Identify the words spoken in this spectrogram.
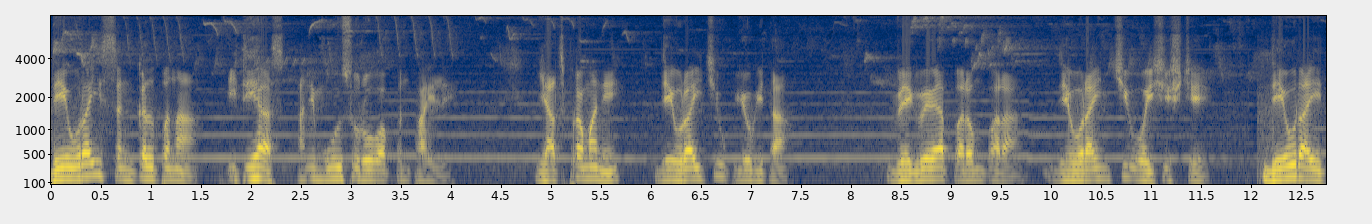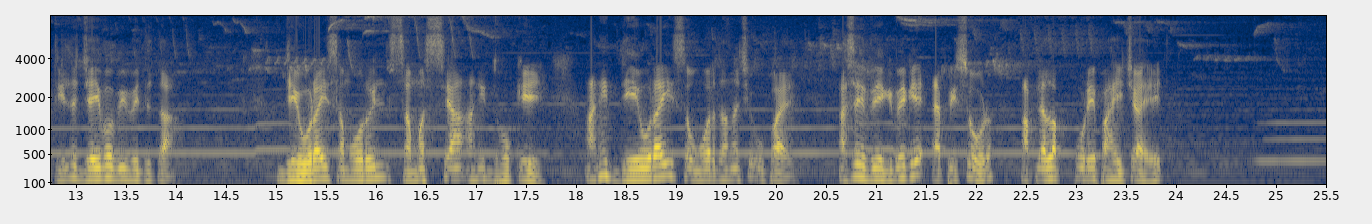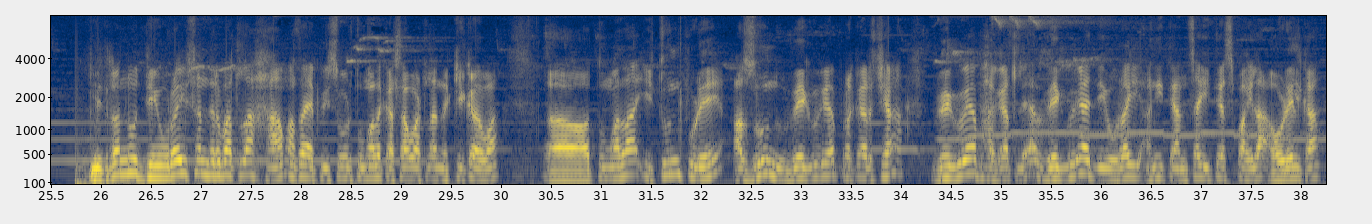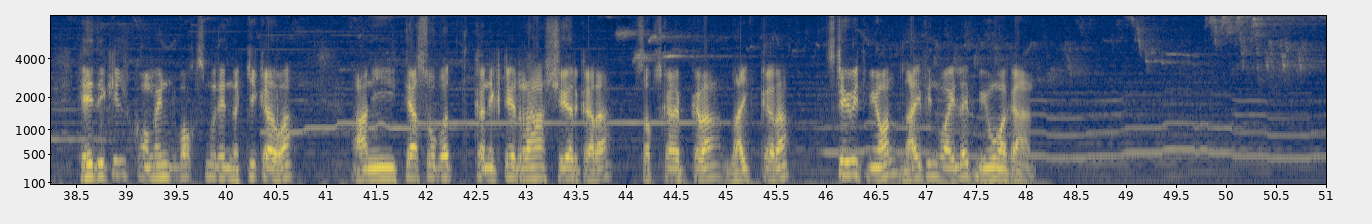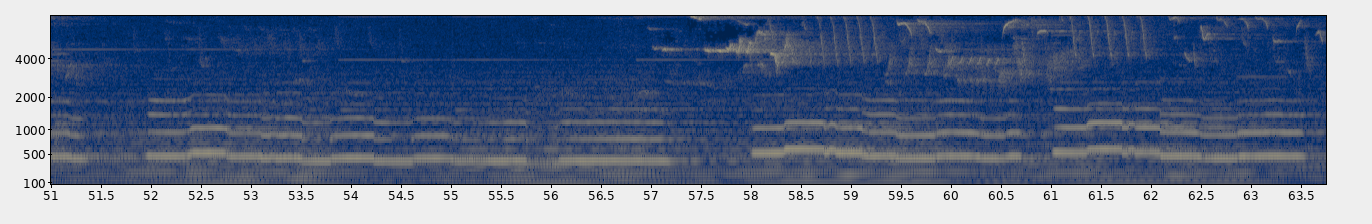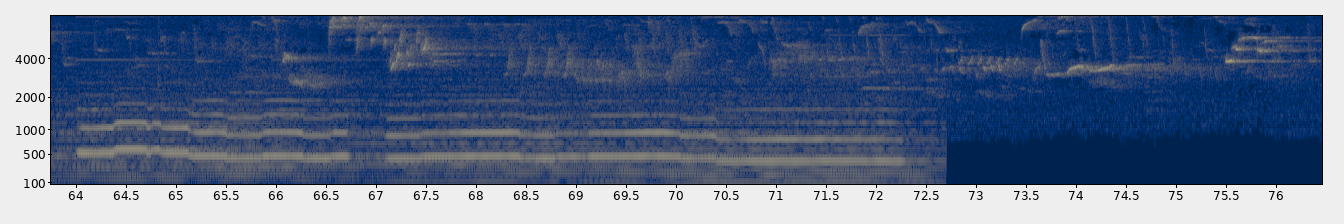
देवराई संकल्पना इतिहास आणि मूळ स्वरूप आपण पाहिले. याचप्रमाणे देवराईची उपयोगिता वेगवेगळ्या परंपरा देवराईंची वैशिष्ट्ये देवराईतील जैवविविधता देवराईसमोरील समस्या आणि धोके आणि देवराई संवर्धनाचे उपाय असे वेगवेगळे एपिसोड आपल्याला पुढे पाहायचे आहेत. मित्रांनो देवराई संदर्भातला हा माझा एपिसोड तुम्हाला कसा वाटला नक्की कळवा. तुम्हाला इथून पुढे अजून वेगवेगळ्या प्रकारच्या वेगवेगळ्या भागातल्या वेगवेगळ्या देवराई आणि त्यांचा इतिहास पाहायला आवडेल का हे देखील कॉमेंट बॉक्समध्ये नक्की कळवा. आणि त्यासोबत कनेक्टेड राहा शेअर करा सबस्क्राईब करा लाईक करा. Stay with me on life in wild life mu मकान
